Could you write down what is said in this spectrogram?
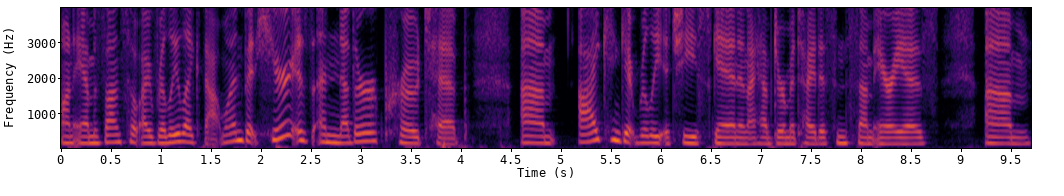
on Amazon. So I really like that one. But here is another pro tip. Um, I can get really itchy skin and I have dermatitis in some areas. Um,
